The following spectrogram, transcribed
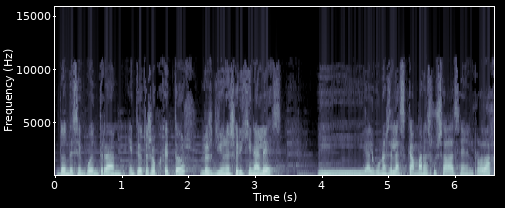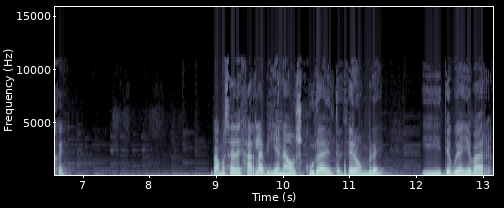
donde se encuentran, entre otros objetos, los guiones originales y algunas de las cámaras usadas en el rodaje. Vamos a dejar la Viena oscura del tercer hombre y te voy a llevar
